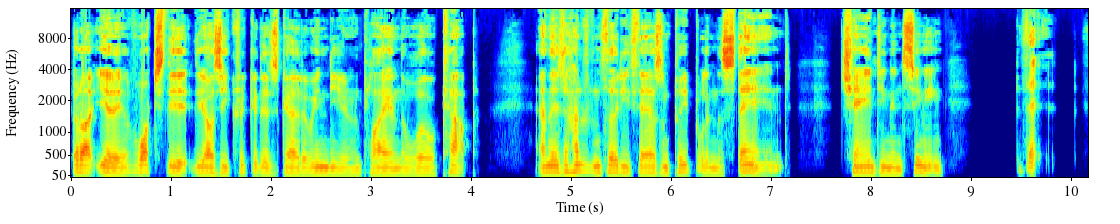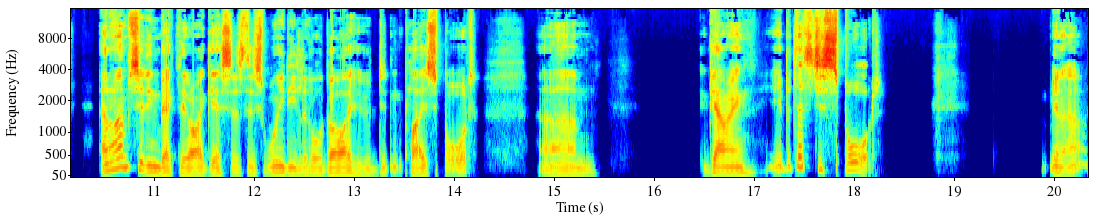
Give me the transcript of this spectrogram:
but I, you know, watch the, the Aussie cricketers go to India and play in the World Cup, and there's 130,000 people in the stand chanting and singing. That, and I'm sitting back there, I guess, as this weedy little guy who didn't play sport, um, going, yeah, but that's just sport. You know,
